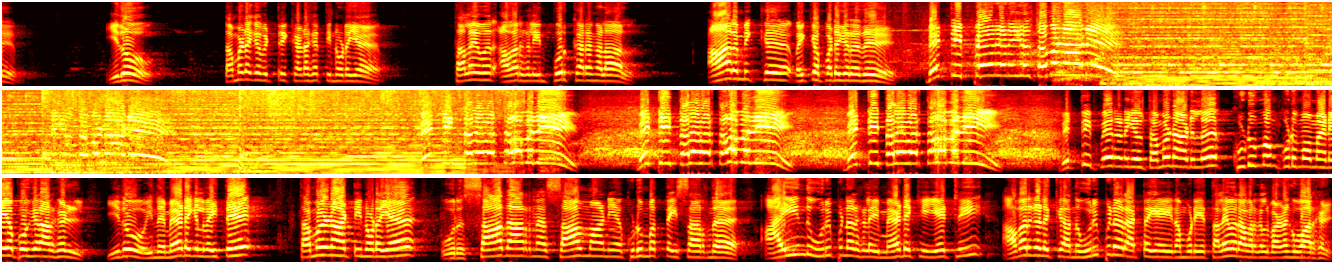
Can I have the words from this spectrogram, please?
இதோ தமிழக வெற்றி கழகத்தினுடைய தலைவர் அவர்களின் பொற்கரங்களால் ஆரம்பிக்க வைக்கப்படுகிறது. வெற்றி பேரணியில் தமிழ்நாடு. தமிழ்நாடு. வெற்றி தலைவர் தளபதி. வெற்றி தலைவர் தளபதி. வெற்றி தலைவர் தளபதி. வெற்றி பேரணியில் தமிழ்நாடுல குடும்பம் குடும்பம் இணைய போகிறார்கள். இதோ இந்த மேடையில் வைத்தே தமிழ்நாட்டினுடைய ஒரு சாதாரண சாமானிய குடும்பத்தை சார்ந்த ஐந்து உறுப்பினர்களை மேடைக்கு ஏற்றி அவர்களுக்கு அந்த உறுப்பினர் அட்டையை நம்முடைய தலைவர் அவர்கள் வழங்குவார்கள்.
